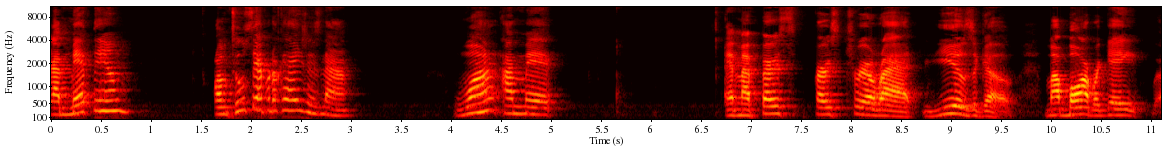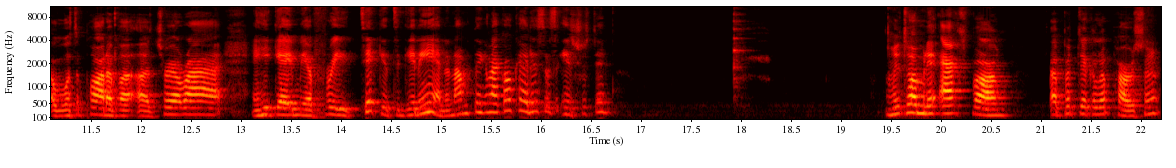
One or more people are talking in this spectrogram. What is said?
I met them on two separate occasions now. One I met at my first first trail ride years ago. My barber gave uh, was a part of a, a trail ride, and he gave me a free ticket to get in. And I'm thinking like, okay, this is interesting. He told me to ask for a particular person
